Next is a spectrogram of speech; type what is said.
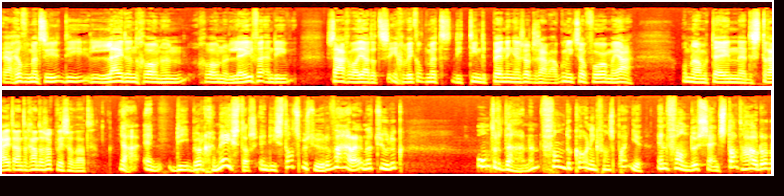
ja, heel veel mensen die, die leiden gewoon hun gewone leven en die zagen wel, ja, dat is ingewikkeld met die tiende penning en zo. Daar zijn we ook nog niet zo voor. Maar ja, om nou meteen de strijd aan te gaan, dat is ook weer zo wat. Ja, en die burgemeesters en die stadsbesturen waren natuurlijk onderdanen van de koning van Spanje. En van dus zijn stadhouder,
